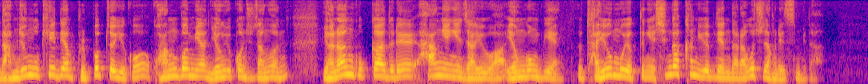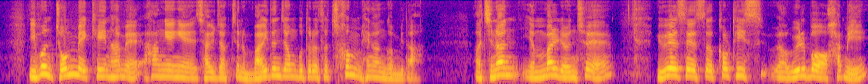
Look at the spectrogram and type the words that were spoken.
남중국해에 대한 불법적이고 광범위한 영유권 주장은 연안 국가들의 항행의 자유와 영공비행, 자유무역 등에 심각한 위협이 된다라고 주장을 했습니다. 이번 존 맥케인 함의 항행의 자유작전은 바이든 정부 들어서 처음 행한 겁니다. 아, 지난 연말 연초에 USS 커티스 윌버 함이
